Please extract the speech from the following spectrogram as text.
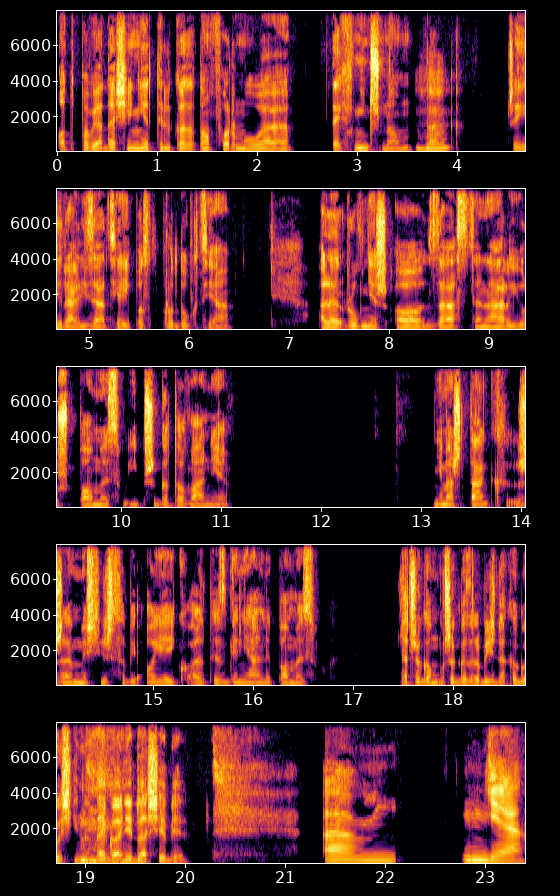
odpowiada się nie tylko za tą formułę techniczną, Mhm. tak? czyli realizacja i postprodukcja, ale również o, za scenariusz, pomysł i przygotowanie. Nie masz tak, że myślisz sobie, ojejku, ale to jest genialny pomysł. Dlaczego muszę go zrobić dla kogoś innego, a nie dla siebie? Em, nie,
